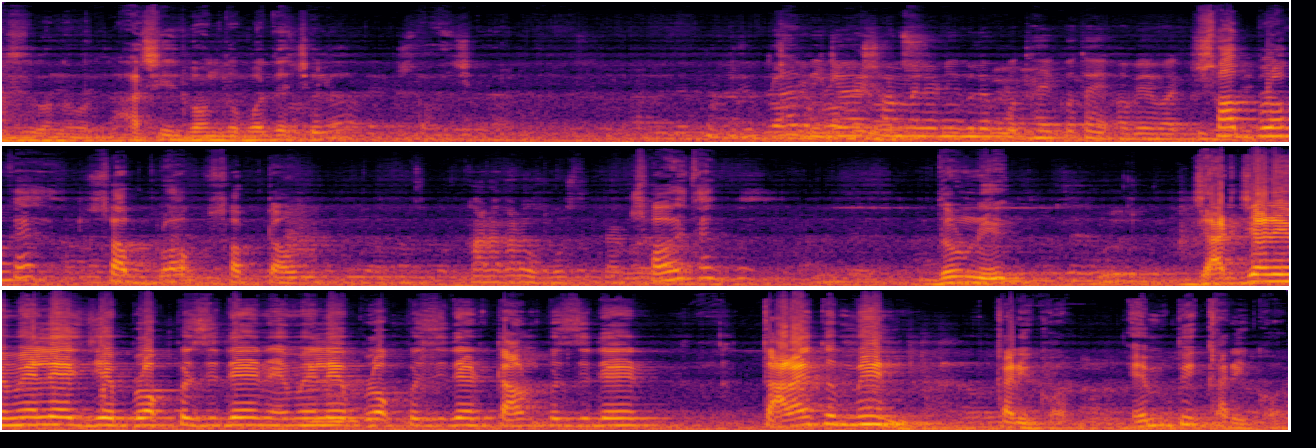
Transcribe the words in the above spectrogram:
আশিস বন্দ্যোপাধ্যায়। আশিস বন্দ্যোপাধ্যায় ছিল সবাই ছিল। বিজয় সম্মেলনীগুলো কোথায় কোথায় হবে বা সব ব্লকে সব ব্লক সব টাউন কারা কারা উপস্থিত থাকবে? সবাই থাকবে। ধরুন যার যার এমএলএ যে block president MLA block president town president তারাই তো মেন কারিগর এমপি কারিগর।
